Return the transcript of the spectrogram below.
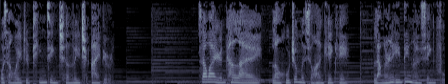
我想为之拼尽全力去爱的人。”在外人看来，老胡这么喜欢 K K，两个人一定很幸福。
